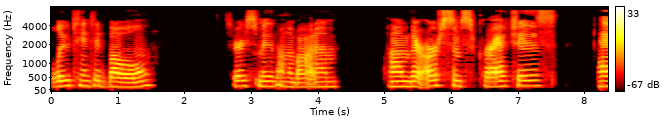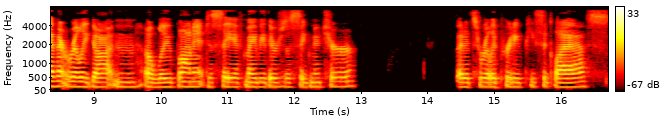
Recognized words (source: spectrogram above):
blue tinted bowl. It's very smooth on the bottom. Um, there are some scratches. I haven't really gotten a loupe on it to see if maybe there's a signature, but it's a really pretty piece of glass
